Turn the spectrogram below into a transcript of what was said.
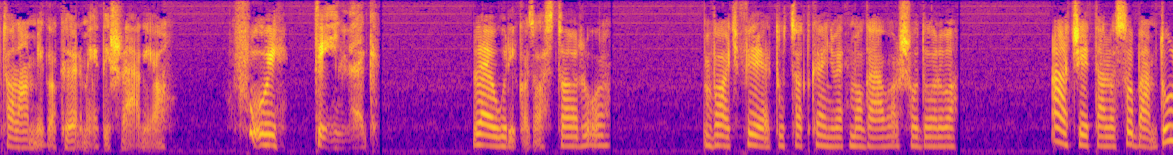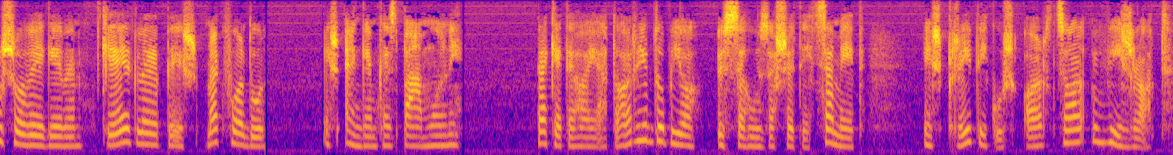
Talán még a körmét is rágja. Fúj, tényleg! Leúrik az asztalról, vagy fél tucat könyvet magával sodorva. Átsétál a szobám túlsó végébe, két lépés, megfordul, és engem kezd bámulni. Fekete haját arrébb dobja, összehúzza sötét szemét, és kritikus arccal vizslat.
